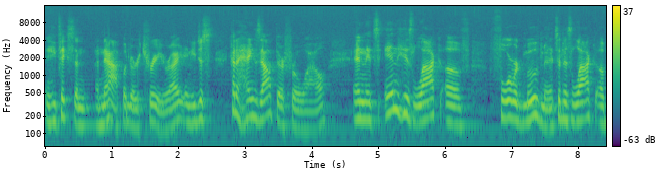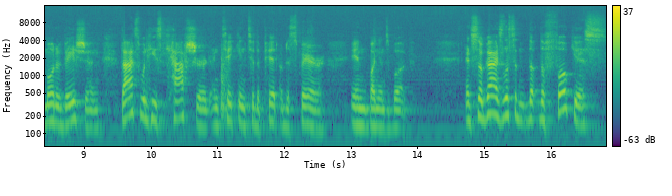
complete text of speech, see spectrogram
And he takes a, a nap under a tree, right? And he just kind of hangs out there for a while. And it's in his lack of forward movement, it's in his lack of motivation. That's when he's captured and taken to the pit of despair in Bunyan's book. And so, guys, listen, the, the focus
